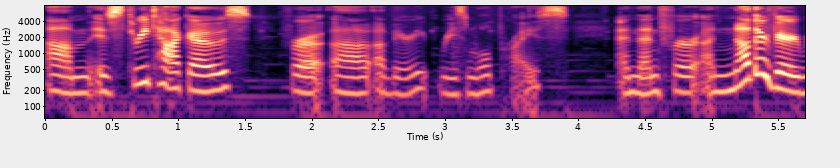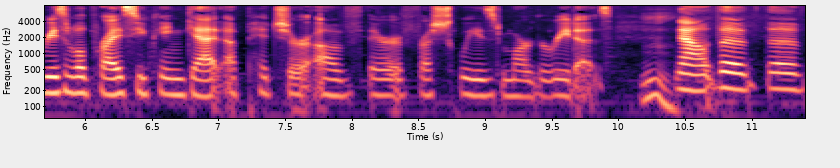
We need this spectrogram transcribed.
um, is three tacos for a, a very reasonable price. And then for another very reasonable price, you can get a pitcher of their fresh squeezed margaritas. Now, the the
